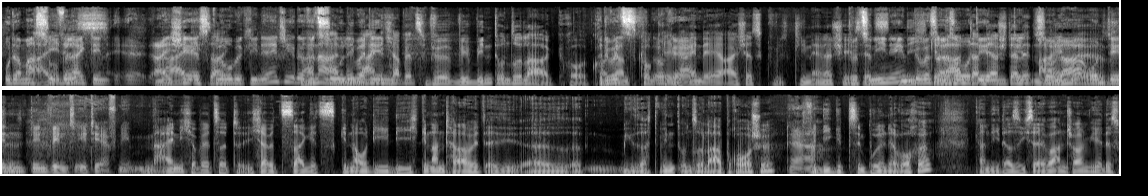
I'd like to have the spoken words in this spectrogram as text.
oder machst du vielleicht den äh, iShares Global Clean Energy oder nein, willst nein, du lieber nein, den? ich habe jetzt für Wind und Solar Du willst- ganz konkret. okay. Nein, der iShares Clean Energy ist jetzt du nicht nehmen? nicht Du wirst also an den, der Stelle. den Solar nein, und äh, den, den Wind-ETF nehmen. Nein, ich habe jetzt, ich habe jetzt sage jetzt genau die, die ich genannt habe. Äh, äh, Wie gesagt, Wind- und Solarbranche. Ja. Für die gibt's den Bullen der Woche. Kann jeder sich selber anschauen, wie er das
